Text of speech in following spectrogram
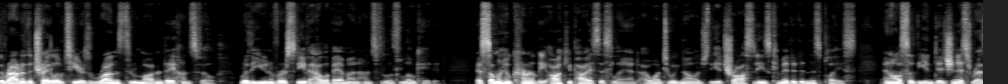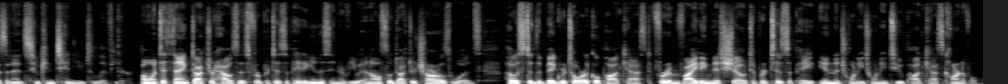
The route of the Trail of Tears runs through modern day Huntsville, where the University of Alabama in Huntsville is located. As someone who currently occupies this land, I want to acknowledge the atrocities committed in this place and also the indigenous residents who continue to live here. I want to thank Dr. Haozous for participating in this interview and also Dr. Charles Woods, host of the Big Rhetorical podcast, for inviting this show to participate in the 2022 Podcast Carnival.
